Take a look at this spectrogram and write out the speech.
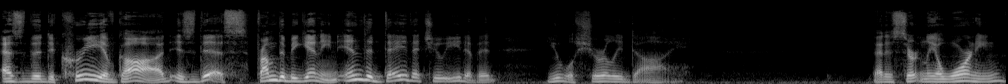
as the decree of God, is this from the beginning in the day that you eat of it, you will surely die. That is certainly a warning,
